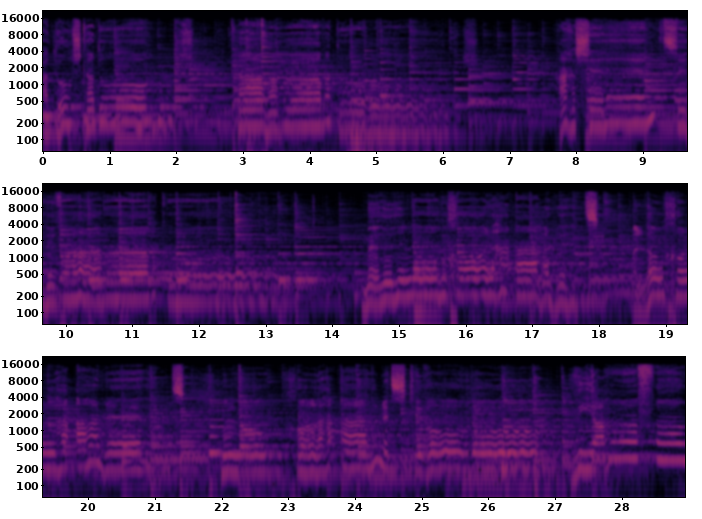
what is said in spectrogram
קדוש קדוש קדוש השם צבאות מלוא כל הארץ מלוא כל הארץ מלוא כל הארץ כבודו ויף על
